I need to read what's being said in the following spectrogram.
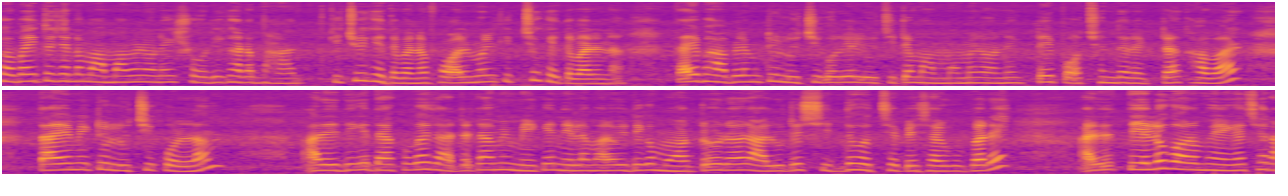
সবাই তো যেন মাম্মামের অনেক শরীর খারাপ, ভাত কিছুই খেতে পারে না, ফলমূল কিচ্ছু খেতে পারে না। তাই ভাবলাম একটু লুচি করে, লুচিটা মাম্মামের অনেকটাই পছন্দের একটা খাবার, তাই আমি একটু লুচি করলাম। আর এদিকে দেখো গাছ আটাটা আমি মেখে নিলাম, আর ওইদিকে মটর আর আলুটা সিদ্ধ হচ্ছে প্রেশার কুকারে আর তেলও গরম হয়ে গেছে আর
